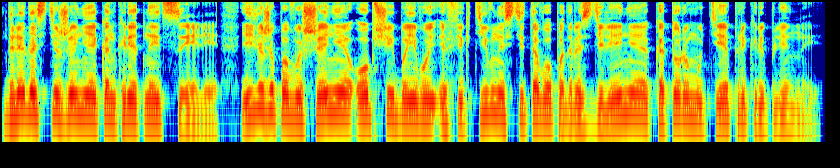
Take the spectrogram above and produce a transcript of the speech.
для достижения конкретной цели, или же повышения общей боевой эффективности того подразделения, к которому те прикреплены.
